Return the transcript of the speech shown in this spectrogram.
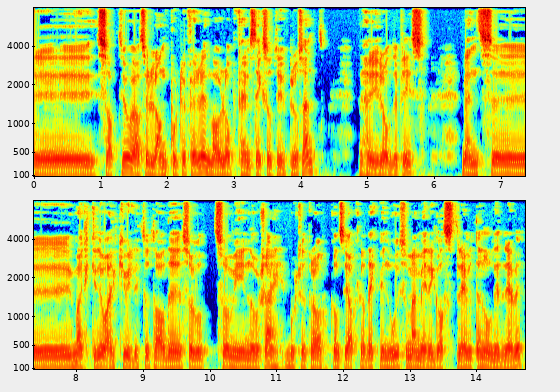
eh, satt jo altså lang portefølje, den var vel opp 5-26% høyere oljepris. Mens eh, markedet var ikke villig til å ta det så godt så mye innover seg, bortsett fra kan si, akkurat Equinor, som er mer gassdrevet enn oljedrevet.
